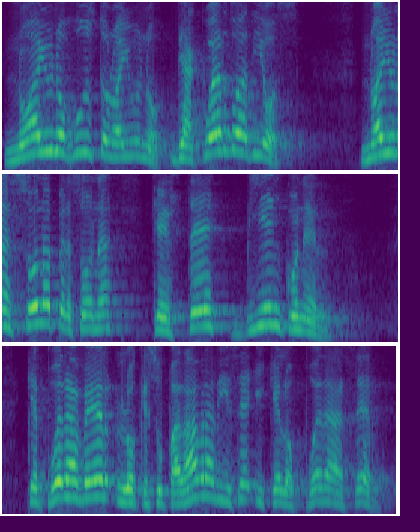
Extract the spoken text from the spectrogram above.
no hay uno justo, no hay uno. De acuerdo a Dios, no hay una sola persona que esté bien con Él, que pueda ver lo que su palabra dice y que lo pueda hacer,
